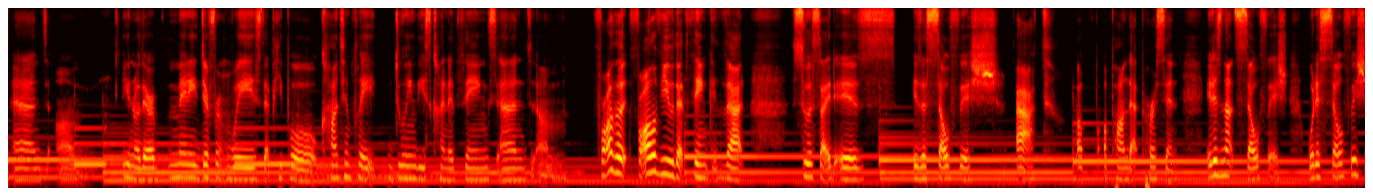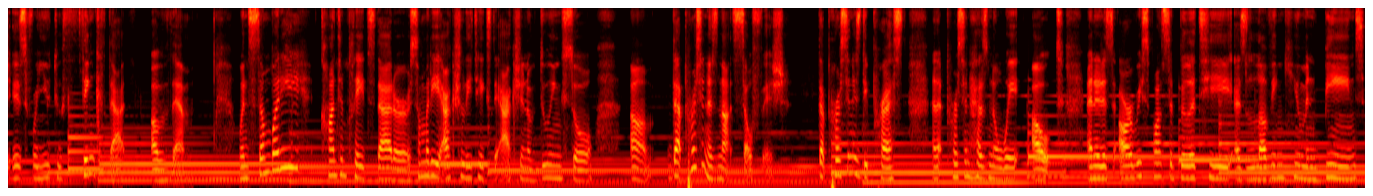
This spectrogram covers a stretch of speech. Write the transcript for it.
And, um, you know, there are many different ways that people contemplate doing these kind of things. And um, for all the for all of you that think that suicide is is a selfish act up upon that person. It is not selfish. What is selfish is for you to think that of them. When somebody contemplates that or somebody actually takes the action of doing so, um, that person is not selfish. That person is depressed and that person has no way out. And it is our responsibility as loving human beings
